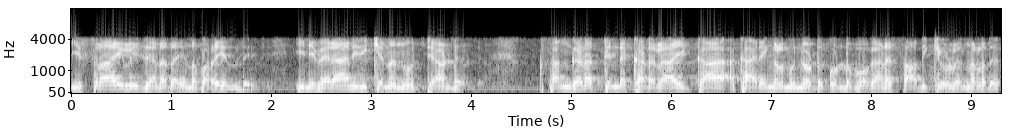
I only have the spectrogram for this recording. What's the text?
ഇസ്രായേലി ജനത എന്ന് പറയുന്നത് ഇനി വരാനിരിക്കുന്ന നൂറ്റാണ്ട് സങ്കടത്തിന്റെ കടലായി കാര്യങ്ങൾ മുന്നോട്ട് കൊണ്ടുപോകാനേ സാധിക്കുകയുള്ളൂ എന്നുള്ളത്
